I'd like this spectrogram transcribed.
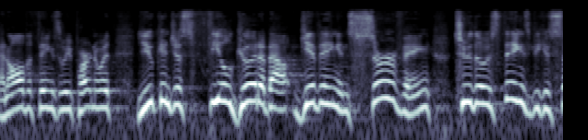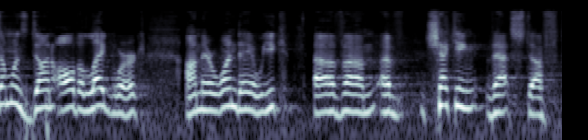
and all the things that we partner with, you can just feel good about giving and serving to those things because someone's done all the legwork on their one day a week of, um, of checking that stuff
